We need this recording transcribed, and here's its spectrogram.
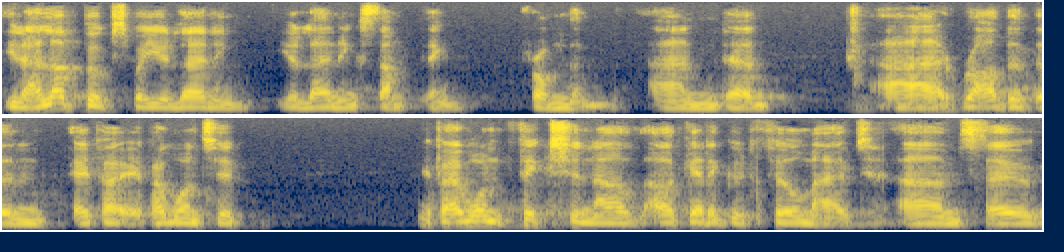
you know I love books where you're learning you're learning something from them, and um, uh, rather than if I if I want to if I want fiction, I'll I'll get a good film out. Um, so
